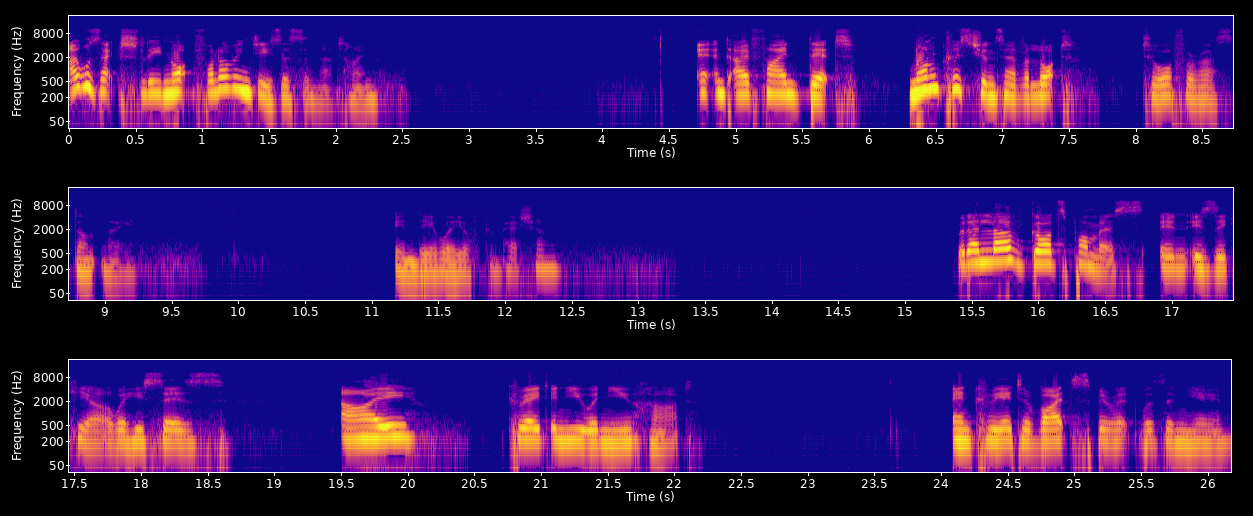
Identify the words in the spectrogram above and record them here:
I was actually not following Jesus in that time. And I find that non Christians have a lot to offer us, don't they? In their way of compassion. But I love God's promise in Ezekiel where he says, I create in you a new heart and create a right spirit within you.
